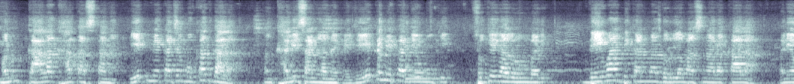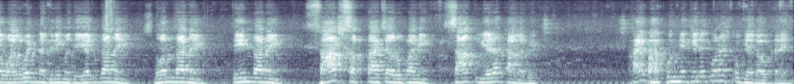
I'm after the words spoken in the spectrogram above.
म्हणून काला खात असताना एकमेकाच्या मुखात घाला पण खाली सांडला नाही पाहिजे. एकमेका देवमुखी सुके घालू उंबारी. देवादिकांना दुर्लभ असणारा काला आणि या वालवड नगरीमध्ये एकदा नाही दोनदा नाही तीनदा नाही सात सप्ताहाच्या रूपाने सात वेळा काला भेट काय भागपुण्य केले कोणाच टोक्या गावकऱ्यांनी?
